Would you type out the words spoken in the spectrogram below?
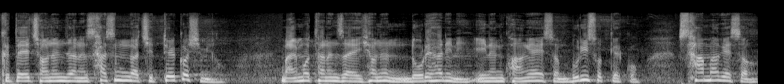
그때 저는 자는 사슴같이 뛸 것이며 말 못하는 자의 혀는 노래하리니 이는 광야에서 물이 솟겠고 사막에서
